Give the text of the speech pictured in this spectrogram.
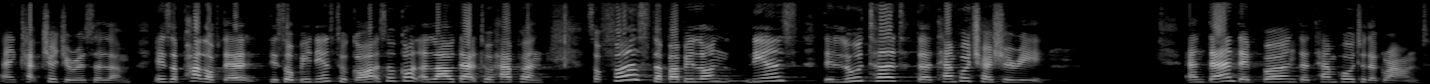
and captured Jerusalem. It's a part of their disobedience to God, so God allowed that to happen. So first, the Babylonians, they looted the temple treasury. And then they burned the temple to the ground.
